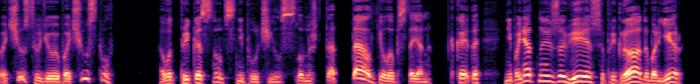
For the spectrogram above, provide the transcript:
Почувствовать его и почувствовал, а вот прикоснуться не получилось, словно что-то отталкивало постоянно. Какая-то непонятная завеса, преграда, барьер.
